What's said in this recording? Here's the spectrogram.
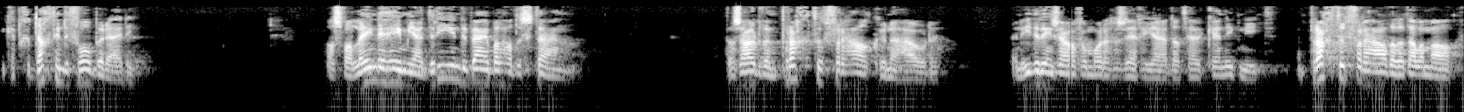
ik heb gedacht in de voorbereiding. Als we alleen de Hemia 3 in de Bijbel hadden staan, dan zouden we een prachtig verhaal kunnen houden en iedereen zou vanmorgen zeggen, ja, dat herken ik niet. Een prachtig verhaal dat het allemaal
